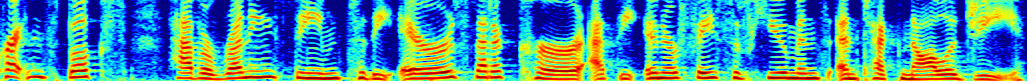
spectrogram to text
Crichton's books have a running theme to the errors that occur at the interface of humans and technology.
